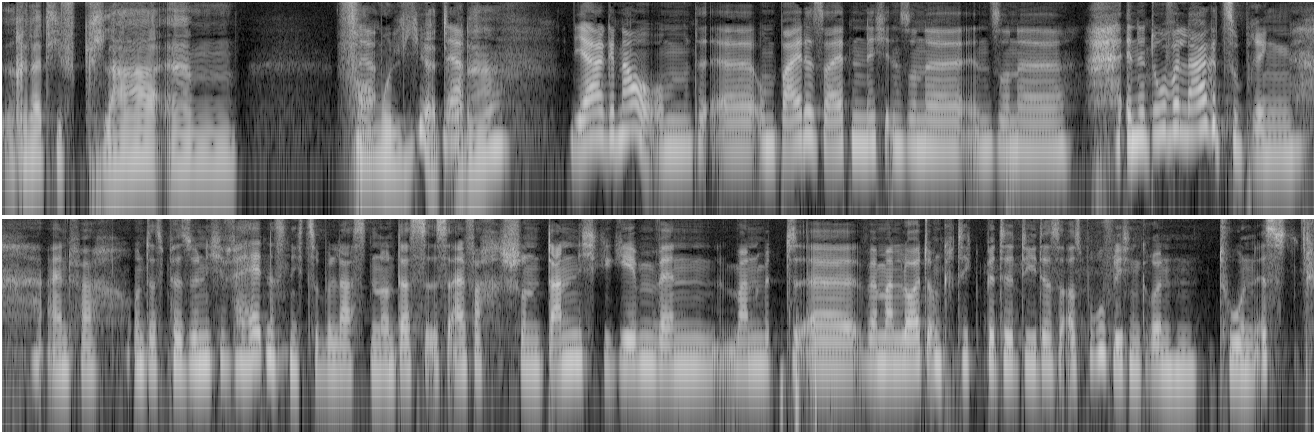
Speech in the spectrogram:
relativ klar ähm, formuliert, ja. Ja. oder? Ja, genau, um, äh, um beide Seiten nicht in so eine, in so eine, in eine doofe Lage zu bringen, einfach und das persönliche Verhältnis nicht zu belasten. Und das ist einfach schon dann nicht gegeben, wenn man mit, äh, wenn man Leute um Kritik bittet, die das aus beruflichen Gründen tun. Ist genau.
